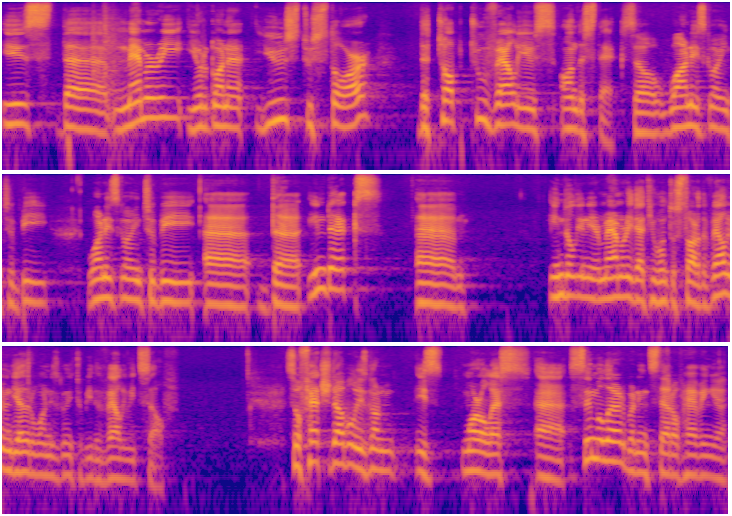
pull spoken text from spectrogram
is the memory you're going to use to store the top two values on the stack. So one is going to be one is going to be uh, the index um, in the linear memory that you want to store the value, and the other one is going to be the value itself. So fetch double is, is more or less uh, similar, but instead of having a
